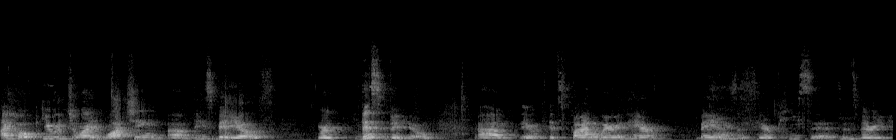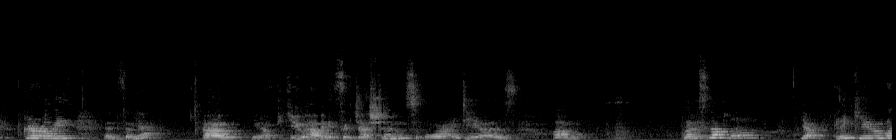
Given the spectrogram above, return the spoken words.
I hope you enjoyed watching um, these videos, or this video. Um, it, it's fun wearing hair bands and hair pieces. It's very girly, and so yeah. Um, you know, if you have any suggestions or ideas, um, let us know. Yep, thank you.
